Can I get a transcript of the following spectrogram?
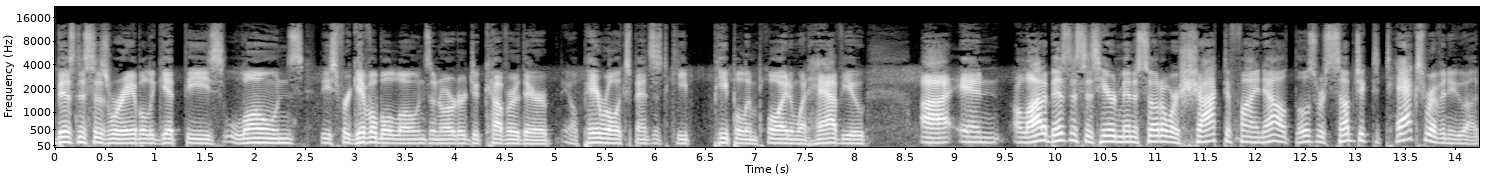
businesses were able to get these loans, these forgivable loans, in order to cover their you know, payroll expenses to keep people employed and what have you. Uh, and a lot of businesses here in Minnesota were shocked to find out those were subject to tax revenue. Uh,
